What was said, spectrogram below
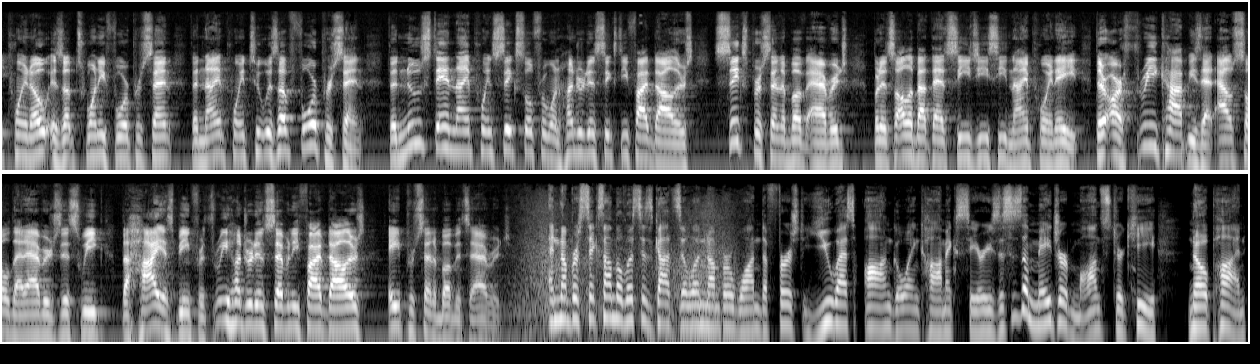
8.0 is up 24%, the 9.2 is up 4%. The newsstand 9.6 sold for $165, 6% above average, but it's all about that CGC 9.8. There are three copies that outsold that average this week, the highest being for $375, 8% above its average. And number six on the list is Godzilla number one, the first U.S. ongoing comic series. This is a major monster key no pun.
